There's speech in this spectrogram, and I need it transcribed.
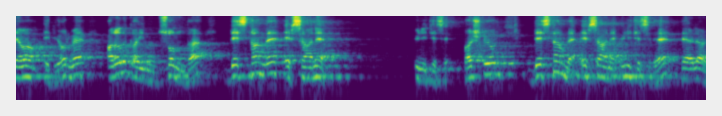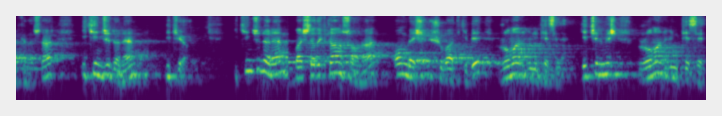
devam ediyor ve Aralık ayının sonunda destan ve efsane ünitesi başlıyor. Destan ve efsane ünitesi de değerli arkadaşlar ikinci dönem bitiyor. İkinci dönem başladıktan sonra 15 Şubat gibi roman ünitesine geçilmiş. Roman ünitesi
